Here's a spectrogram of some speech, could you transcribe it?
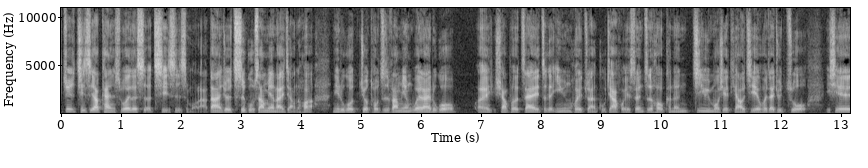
就是其实要看所谓的舍弃是什么啦。当然，就是持股上面来讲的话，你如果就投资方面，未来如果哎，Sharp 在这个营运回转、股价回升之后，可能基于某些调节，会再去做一些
